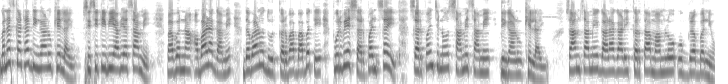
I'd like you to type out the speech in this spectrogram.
બનાસકાંઠા ધીંગાણું ખેલાયું. સીસીટીવી આવ્યા સામે. બાબરના અબાડા ગામે દબાણો દૂર કરવા બાબતે પૂર્વે સરપંચ સહિત સરપંચનો સામે સામે ધીંગાણું ખેલાયું. સામસામે ગાળાગાળી કરતા મામલો ઉગ્ર બન્યો.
